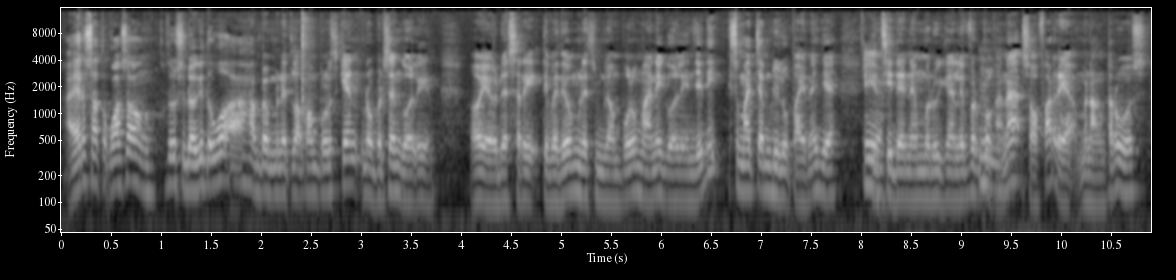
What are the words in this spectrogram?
akhirnya satu kosong terus udah gitu wah sampai menit 80 sekian Robertson golin oh ya udah seri tiba-tiba menit 90 Mane golin jadi semacam dilupain aja Iya. insiden yang merugikan Liverpool karena so far ya menang terus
